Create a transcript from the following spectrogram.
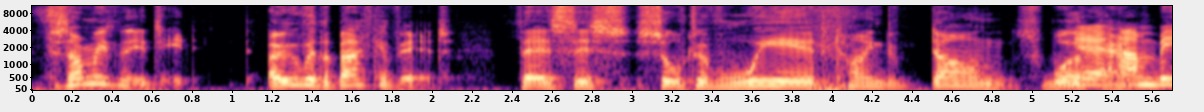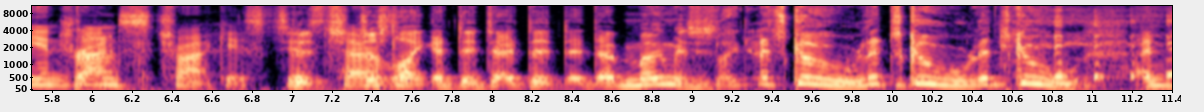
for some reason, it, it over the back of it. There's this sort of weird kind of dance workout yeah, ambient track dance track. It's just just like at, at, at, at, at moments it's like let's go let's go let's go and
